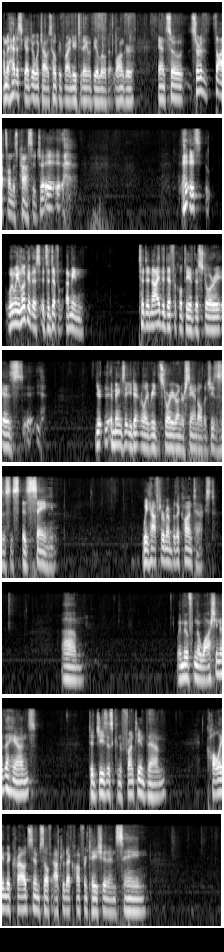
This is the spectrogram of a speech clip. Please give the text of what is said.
I'm ahead of schedule, which I was hoping for. I knew today would be a little bit longer. And so, sort of thoughts on this passage. It, it, it's, when we look at this, it's a difficult, I mean, to deny the difficulty of this story is it means that you didn't really read the story or understand all that Jesus is, is saying. We have to remember the context. Um, we move from the washing of the hands to Jesus confronting them, calling the crowds to himself after that confrontation, and saying,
